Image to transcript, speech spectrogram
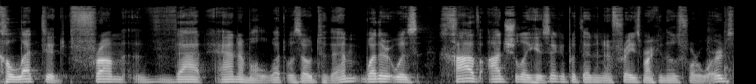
collected from that animal what was owed to them, whether it was chav ad hizek, I put that in a phrase marking those four words,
